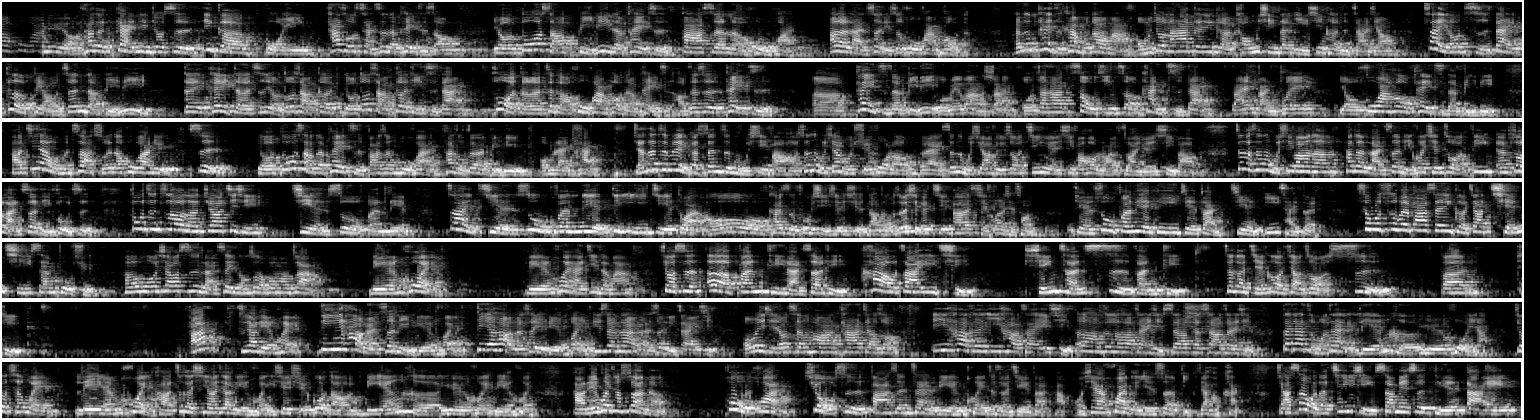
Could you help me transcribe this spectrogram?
到互换率哦，它的概念就是一个果蝇它所产生的配子中有多少比例的配子发生了互换，它的染色体是互换后的。可是配子看不到嘛，我们就让它跟一个同型的隐性核子杂交，再由子代各表征的比例，对，可以得知有多少个有多少个体子代获得了这个互换后的配子。好，这是配子。呃，配子的比例我没办法算，我在它受精之后看子代来反推有互换后配子的比例。好，既然我们知道所谓的互换率是有多少的配子发生互换，它所占的比例，我们来看。假设这边有个生殖母细胞，哈，生殖母细胞我们学过喽，对不对？生殖母细胞，比如说精原细胞或卵卵原细胞，这个生殖母细胞呢，它的染色体会先做第呃做染色体复制，复制之后呢，就要进行减数分裂。在减数分裂第一阶段哦，开始复习以前学到的。我这边写个减啊，写错了，写错了。减数分裂第一阶段减一才对，是不是会发生一个叫前期三部曲？核膜消失，染色体浓缩的波方状联会，联会还记得吗？就是二分体染色体靠在一起形成四分体，这个结构叫做四分体。啊，这叫联会，第一号染色体联会，第二号染色体联会，第三号染色体在一起。我们以前都称它它叫做一号跟一号在一起，二号跟二号在一起，三号跟三号在一起。大家怎么在联合约会呀？就称为联会哈，这个信号叫联会，以前学过的哦，联合约会联会。好，联会就算了，互换就是发生在联会这个阶段。好，我现在换个颜色笔比较好看。假设我的基因型上面是连大 A。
